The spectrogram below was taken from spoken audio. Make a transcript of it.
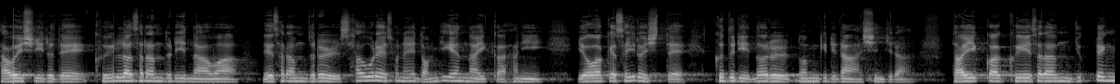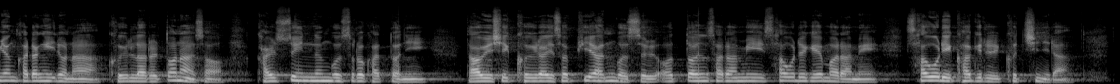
다윗이 이르되 그일라 사람들이 나와 내 사람들을 사울의 손에 넘기겠나이까 하니 여호와께서 이르시되 그들이 너를 넘기리라 하신지라. 다윗과 그의 사람 600명 가량이 일어나 그일라를 떠나서 갈 수 있는 곳으로 갔더니 다윗이 그일라에서 피한 것을 어떤 사람이 사울에게 말하매 사울이 가기를 그치니라.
